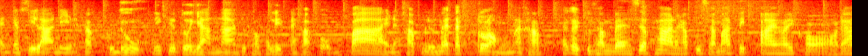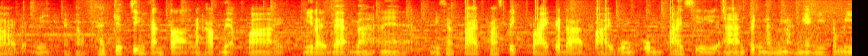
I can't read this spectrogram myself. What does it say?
นด์กันที่ร้านนี้นะครับคุณดูนี่คือตัวอย่างงานที่เขาผลิตนะครับผมป้ายนะครับหรือแม้แต่กล่องนะครับถ้าเกิดคุณทำแบรนด์เสื้อผ้านะครับคุณสามารถติดป้ายห้อยคอได้แบบนี้นะครับแพคเกจจิ้งต่างๆนะครับเนี่ยป้ายมีหลายแบบนะเนี่ยมีทั้งป้ายพลาสติกป้ายกระดาษป้ายวงกลมป้ายสี่เหลี่ยมงานเป็นหนังๆอย่างนี้ก็มี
